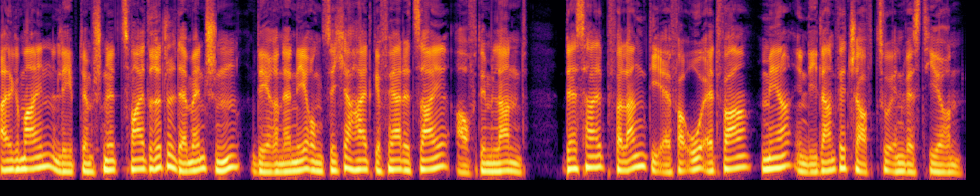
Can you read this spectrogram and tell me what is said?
Allgemein lebt im Schnitt zwei Drittel der Menschen, deren Ernährungssicherheit gefährdet sei, auf dem Land. Deshalb verlangt die FAO etwa, mehr in die Landwirtschaft zu investieren.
